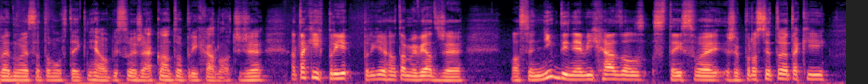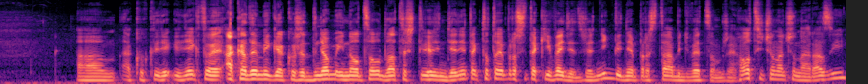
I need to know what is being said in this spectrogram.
venuje sa tomu v tej knihe a opisuje, že ako na to prichádzal. Čiže a takých prí, príbehov tam je viac, že vlastne nikdy nevychádzal z tej svojej, že proste to je taký um, ako niekto je akademik akože dňom i nocou 24 hodín denne, tak toto je proste taký vedec, že nikdy neprestáva byť vecom, že hoci čo na čo narazí,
